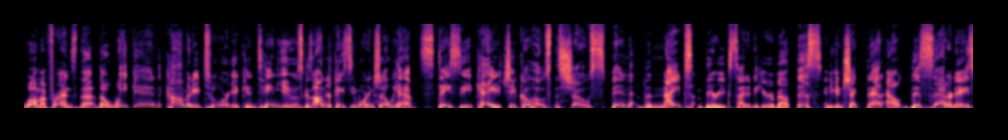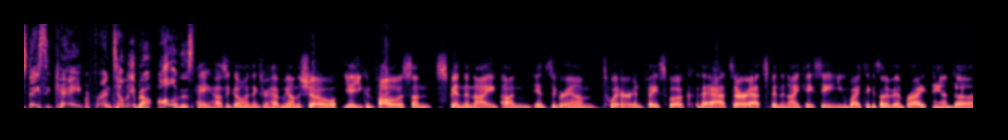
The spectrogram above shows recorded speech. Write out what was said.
Well, my friends, the the weekend comedy tour it continues because on your KC Morning Show we have Stacy Cay. She co-hosts the show Spend the Night. I'm very excited to hear about this, and you can check that out this Saturday. Stacy Cay, my friend, tell me about all of this. Hey, how's it going? Thanks for having me on the show. Yeah, you can follow us on Spend the Night on Instagram, Twitter, and Facebook. The ads are at Spend the Night KC. You can buy tickets on Eventbrite and uh,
